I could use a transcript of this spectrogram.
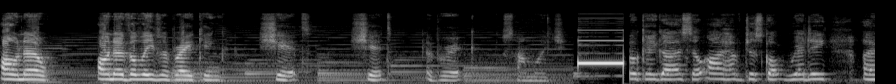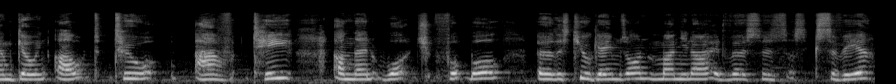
Oh no. Oh no, the leaves are breaking. Shit. Shit. A brick. Sandwich. Okay guys, so I have just got ready. I am going out to have tea and then watch football. Uh, there's two games on, Man United versus Sevilla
